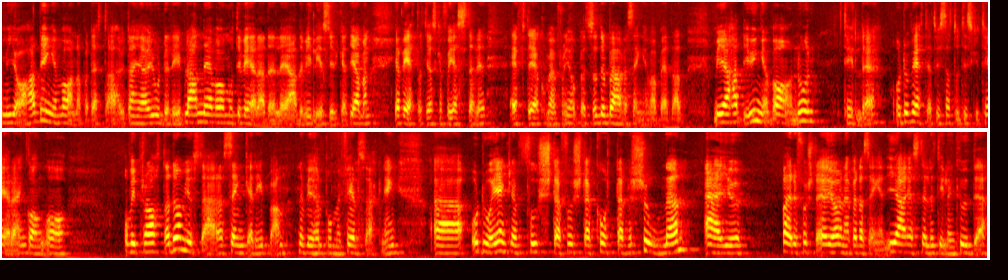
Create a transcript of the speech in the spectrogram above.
men jag hade ingen vana på detta utan jag gjorde det ibland när jag var motiverad eller jag hade viljestyrka. Att, ja men jag vet att jag ska få gäster efter jag kommer hem från jobbet så då behöver sängen vara bäddad. Men jag hade ju inga vanor till det och då vet jag att vi satt och diskuterade en gång och och vi pratade om just det här att sänka ribban när vi höll på med felsökning. Uh, och då egentligen första, första korta versionen är ju, vad är det första jag gör när jag bäddar sängen? Ja, jag ställer till en kudde.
